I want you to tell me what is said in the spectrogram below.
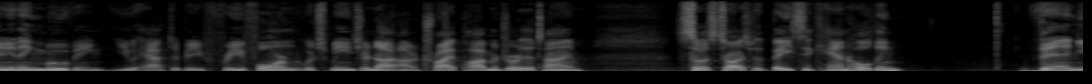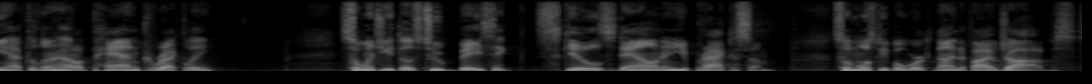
anything moving, you have to be free formed, which means you're not on a tripod majority of the time. So it starts with basic hand holding. Then you have to learn how to pan correctly. So once you get those two basic skills down and you practice them. So most people work nine to five jobs.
